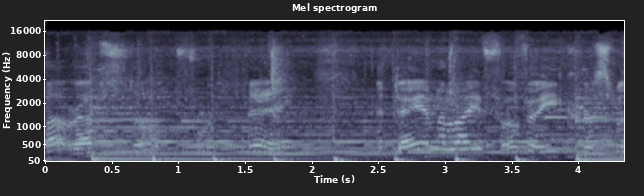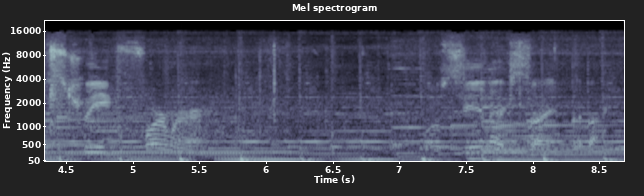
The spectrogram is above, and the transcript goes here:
about wraps up for today. A day in the life of a Christmas tree farmer. We'll see you next time. Bye bye.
